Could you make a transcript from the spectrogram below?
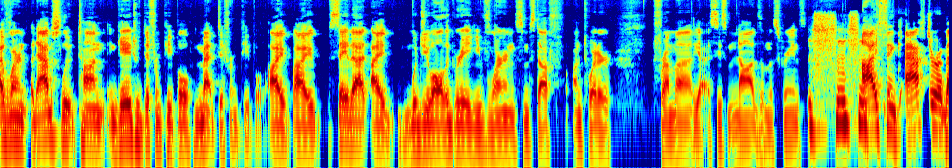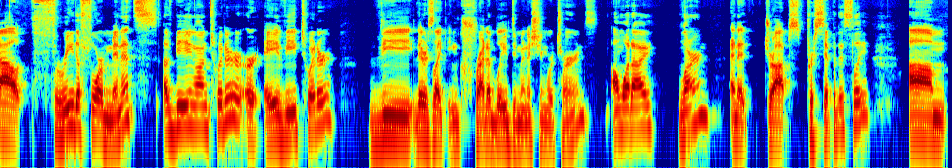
I've learned an absolute ton, engaged with different people, met different people. I, I say that. I would you all agree? You've learned some stuff on Twitter from uh, yeah, I see some nods on the screens. I think after about three to four minutes of being on Twitter or AV Twitter, the there's like incredibly diminishing returns on what I learn, and it drops precipitously. Um,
